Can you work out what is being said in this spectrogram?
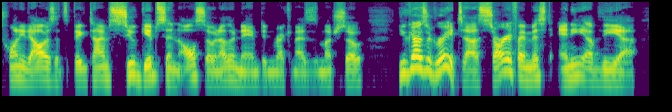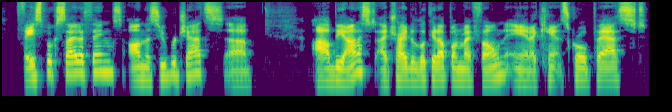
$20. That's big time. Sue Gibson, also another name, didn't recognize as much. So you guys are great. Uh, sorry if I missed any of the uh, Facebook side of things on the super chats. Uh, I'll be honest, I tried to look it up on my phone and I can't scroll past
